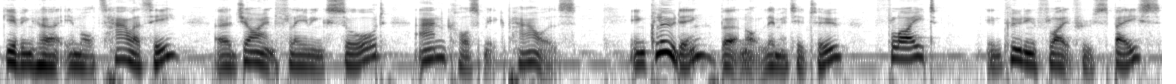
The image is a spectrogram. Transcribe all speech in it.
giving her immortality, a giant flaming sword, and cosmic powers including, but not limited to, flight, including flight through space,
